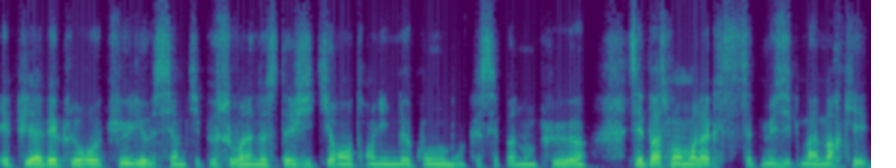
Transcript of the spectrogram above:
Et puis avec le recul, il y a aussi un petit peu souvent la nostalgie qui rentre en ligne de compte, donc c'est pas non plus, c'est pas à ce moment-là que cette musique m'a marqué,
